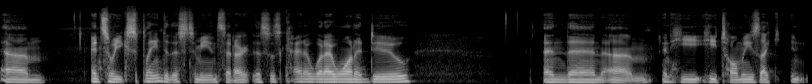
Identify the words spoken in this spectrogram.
Um and so he explained this to me and said, "All right, this is kind of what I want to do." And then um and he he told me he's like in,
